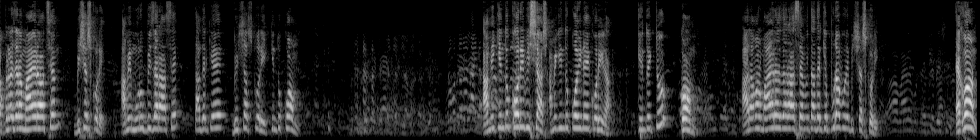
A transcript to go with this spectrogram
আপনারা যারা মায়েরা আছেন, বিশেষ করে আমি মুরব্বী যারা আছে, তাদেরকে বিশ্বাস করি, কিন্তু কম। আমি কিন্তু করি বিশ্বাস, আমি কিন্তু কই নাই, করি না। কিন্তু একটু কম। আর আমার মায়েরা যারা আছে, আমি তাদেরকে পুরাপুরি বিশ্বাস করি। এখন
